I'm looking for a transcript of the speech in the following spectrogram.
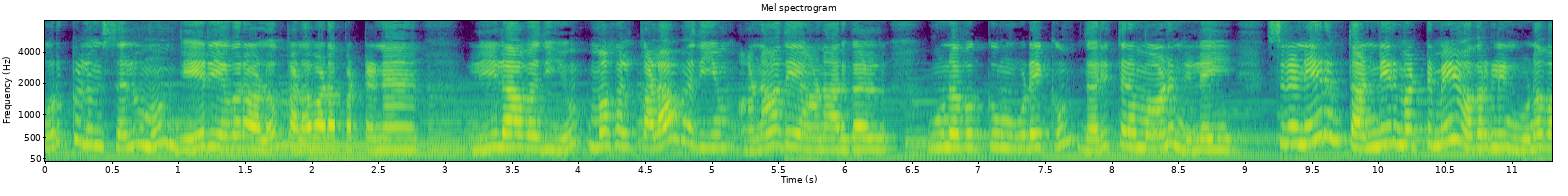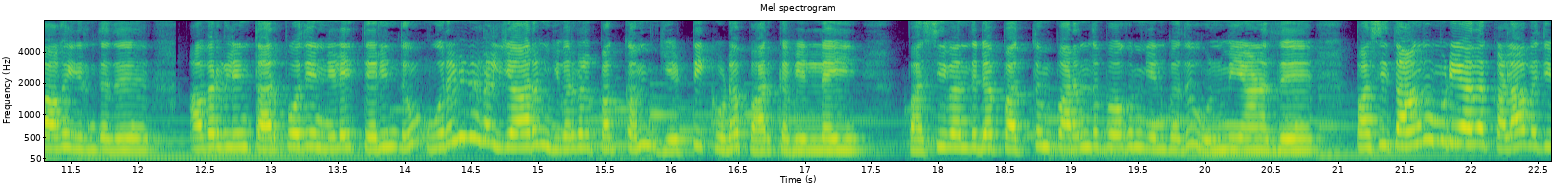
பொருட்களும் செல்வமும் வேறு எவராலோ களவாடப்பட்டன. லீலாவதியும் மகள் கலாவதியும் அனாதை ஆனார்கள். உணவுக்கும் உடைக்கும் தரித்திரமான நிலை. சில நேரம் தண்ணீர் மட்டுமே அவர்களின் உணவாக இருந்தது. அவர்களின் தற்போதைய நிலை தெரிந்தும் உறவினர்கள் யாரும் இவர்கள் பக்கம் எட்டி கூட பார்க்கவில்லை. பசி வந்திட பத்தும் பறந்து போகும் என்பது உண்மையானது. பசி தாங்க முடியாத கலாவதி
